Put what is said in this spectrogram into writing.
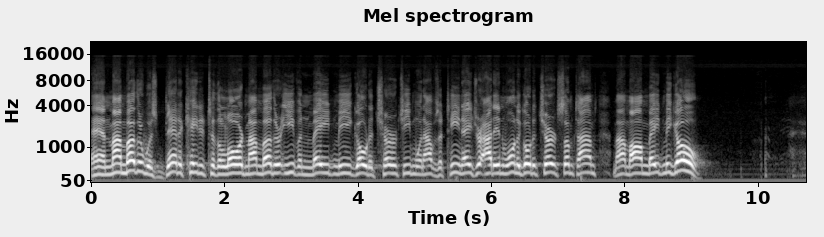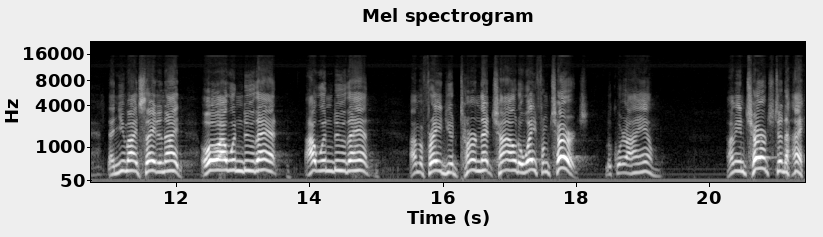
And my mother was dedicated to the Lord. My mother even made me go to church. Even when I was a teenager, I didn't want to go to church sometimes. My mom made me go. And you might say tonight, oh, I wouldn't do that. I wouldn't do that. I'm afraid you'd turn that child away from church. Look where I am. I'm in church tonight,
